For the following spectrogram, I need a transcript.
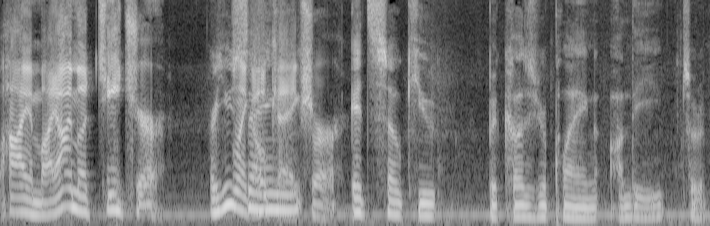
high in my, I'm a teacher. Are you like, saying okay, sure. It's so cute because you're playing on the sort of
